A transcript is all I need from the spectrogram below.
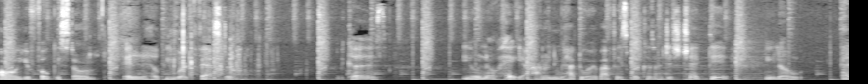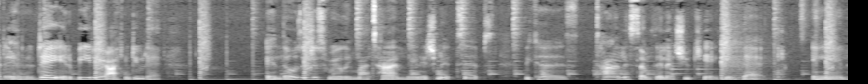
all you're focused on. And it'll help you work faster because you'll know hey i don't even have to worry about facebook because i just checked it you know at the end of the day it'll be there i can do that and those are just really my time management tips because time is something that you can't get back. And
